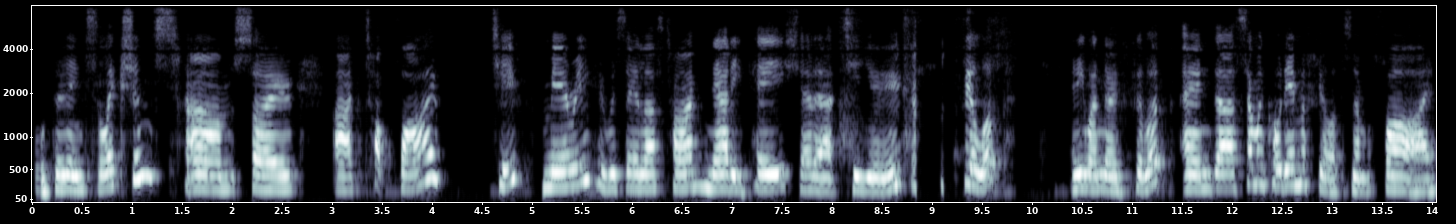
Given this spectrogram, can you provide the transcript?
or 13 selections. Um, so, uh, top five Tiff, Mary, who was there last time, Natty P, shout out to you. Philip. Anyone know Philip? And uh, someone called Emma Phillips, number five.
